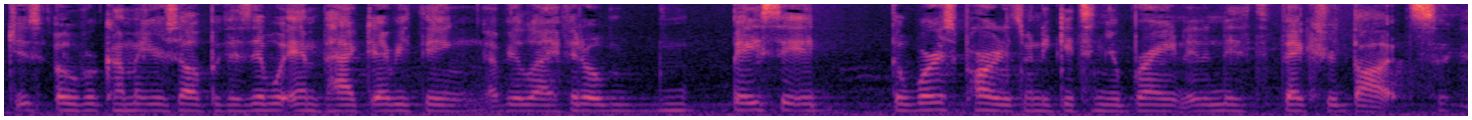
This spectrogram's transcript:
just overcome it yourself because it will impact everything of your life. It'll basically, the worst part is when it gets in your brain and it affects your thoughts. Mm-hmm.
